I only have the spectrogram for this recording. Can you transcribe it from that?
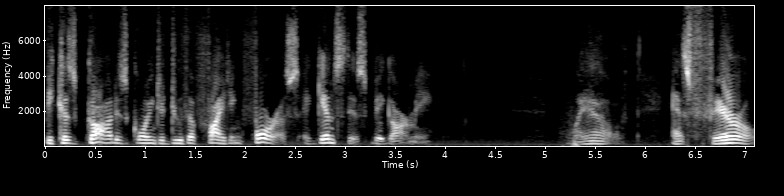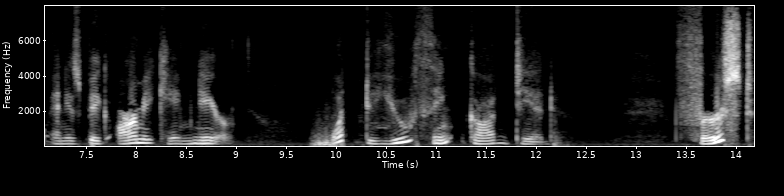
because God is going to do the fighting for us against this big army. Well, as Pharaoh and his big army came near, what do you think God did? First,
